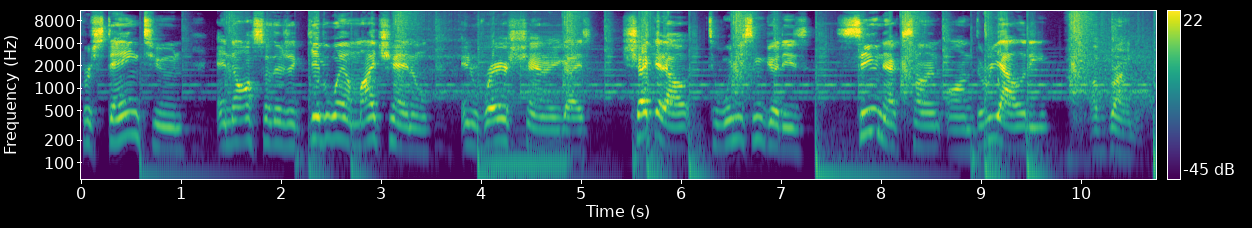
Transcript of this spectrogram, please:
for staying tuned. And also, there's a giveaway on my channel and Rare's channel, you guys. Check it out to win you some goodies. See you next time on The Reality of Grinding.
